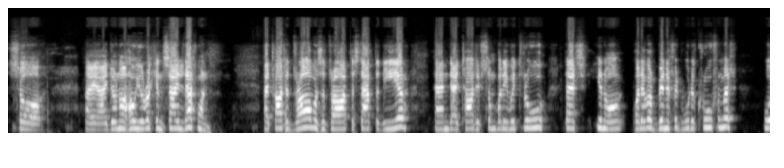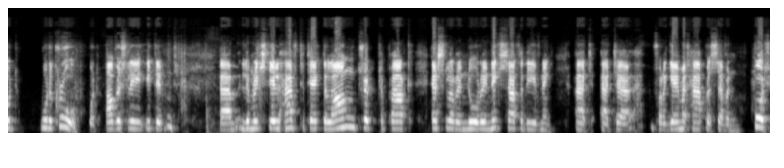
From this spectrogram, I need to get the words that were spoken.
So I, I don't know how you reconcile that one. I thought a draw was a draw at the start of the year, and I thought if somebody withdrew, that you know whatever benefit would accrue from it would would accrue. But obviously it didn't. Um, Limerick still have to take the long trip to Páirc Esler and Newry next Saturday evening at at uh, for a game at half past seven. But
